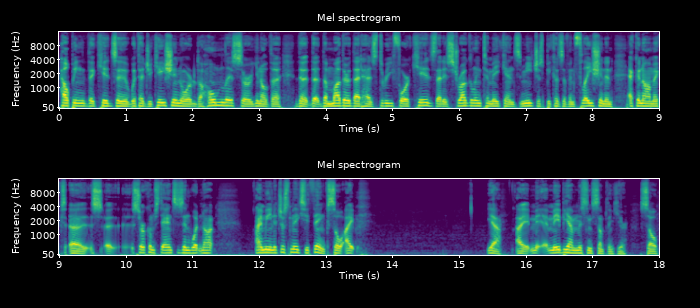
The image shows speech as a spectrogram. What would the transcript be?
helping the kids uh, with education or the homeless or you know the, the the the mother that has three four kids that is struggling to make ends meet just because of inflation and economic uh, uh, circumstances and whatnot, I mean, it just makes you think. So I yeah, I maybe I'm missing something here. So,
